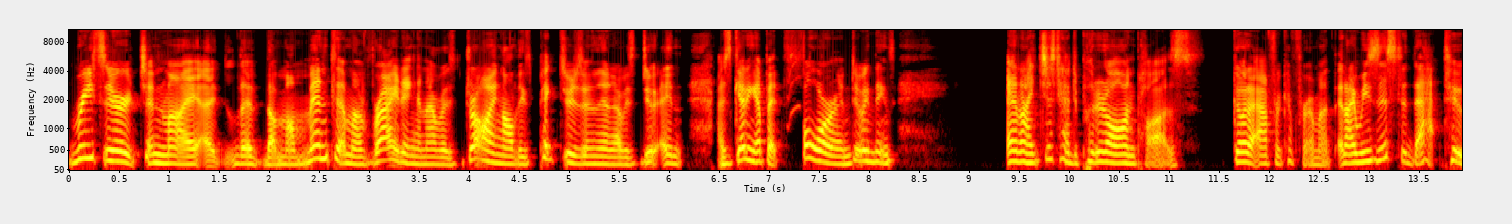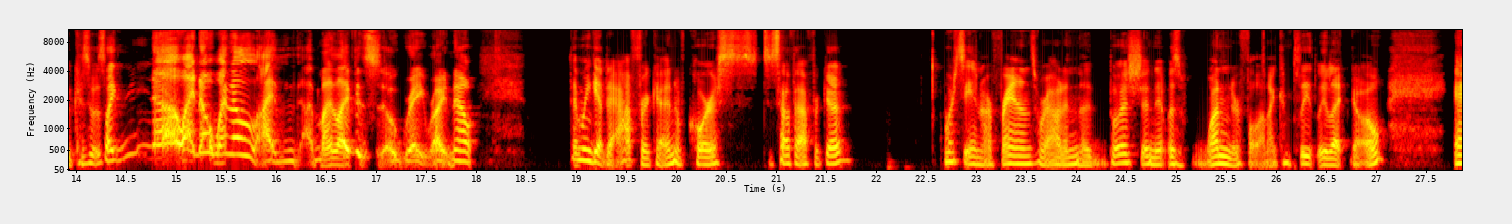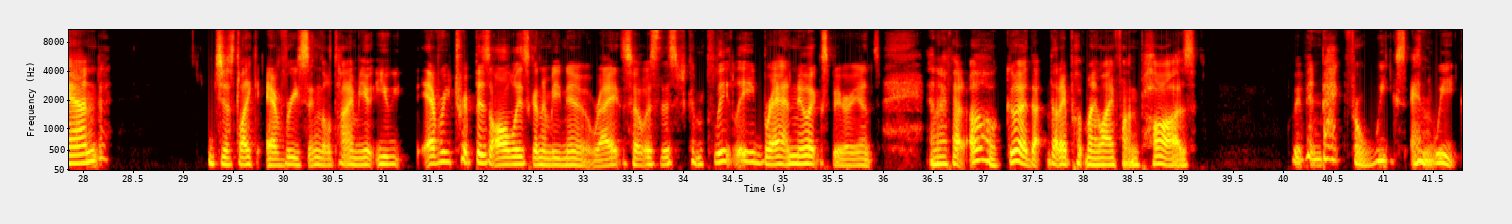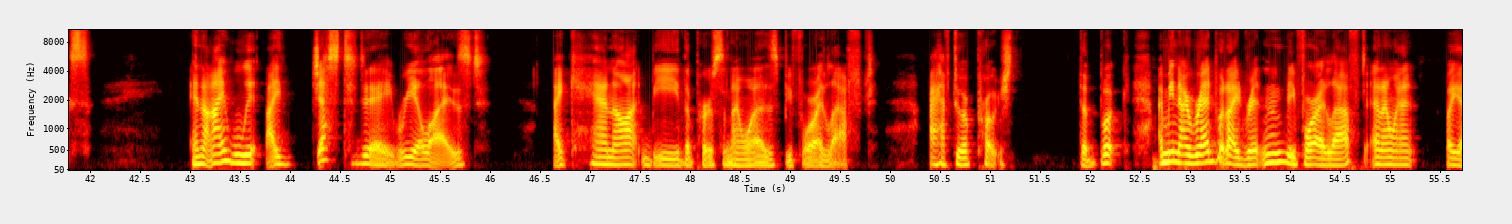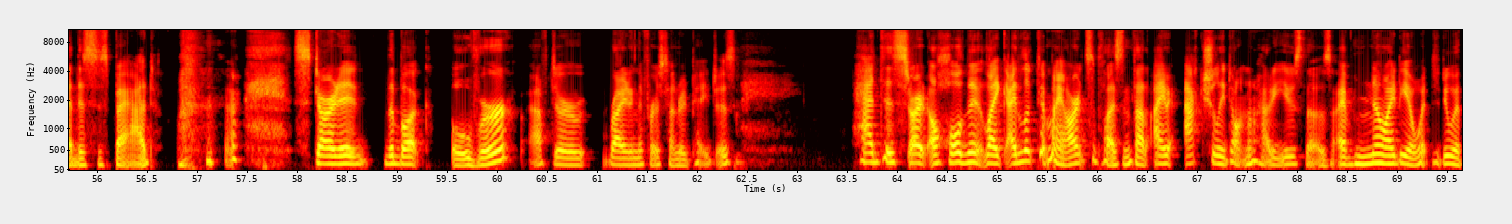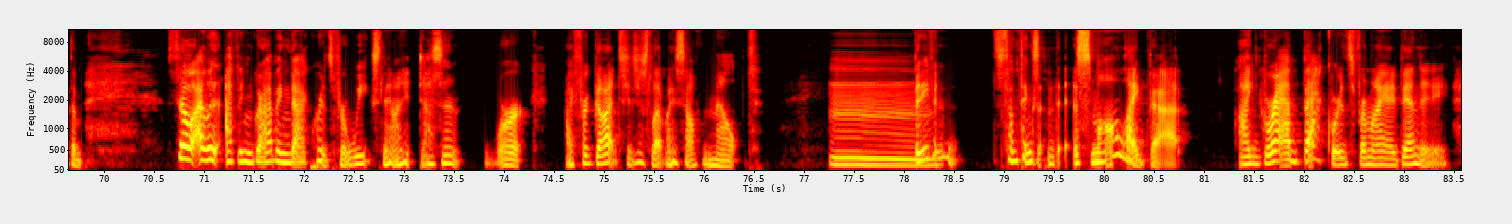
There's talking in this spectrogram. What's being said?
research and my uh, the the momentum of writing and I was drawing all these pictures and then I was doing I was getting up at 4 and doing things and I just had to put it all on pause go to Africa for a month and I resisted that too because it was like no I don't want to my life is so great right now. Then we get to Africa and of course to South Africa we're seeing our friends we're out in the bush and it was wonderful and I completely let go. And just like every single time you you every trip is always going to be new right? So it was this completely brand new experience and i thought oh good that, that i put my life on pause we've been back for weeks and weeks. And i i just today realized i cannot be the person i was before i left. I have to approach the book. I mean i read what i'd written before i left and i went oh yeah this is bad. Started the book over after writing the first 100 pages had to start a whole new like i looked at my art supplies and thought i actually don't know how to use those. I have no idea what to do with them so i was i've been grabbing backwards for weeks now and it doesn't work. I forgot to just let myself melt. Mm, but even something small like that i grab backwards for my identity.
